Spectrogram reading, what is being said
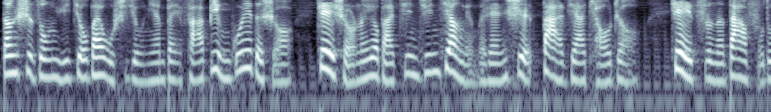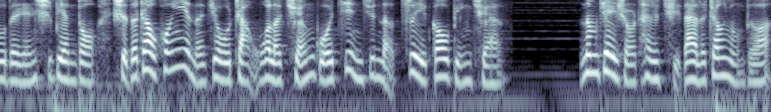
当世宗于九百五十九年北伐并归的时候，这时候呢，又把禁军将领的人事大加调整。这次呢，大幅度的人事变动，使得赵匡胤呢就掌握了全国禁军的最高兵权。那么这时候他就取代了张永德。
